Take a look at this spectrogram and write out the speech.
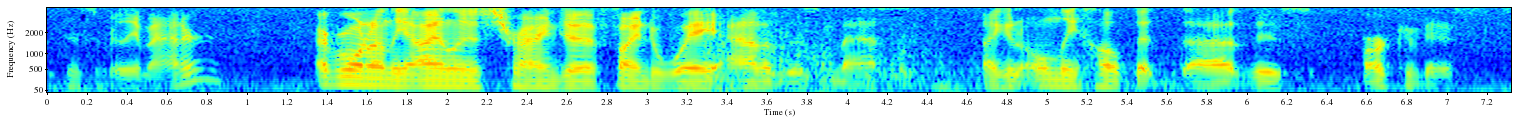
It Does it really matter? Everyone on the island is trying to find a way out of this mess. I can only hope that uh, this archivist.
